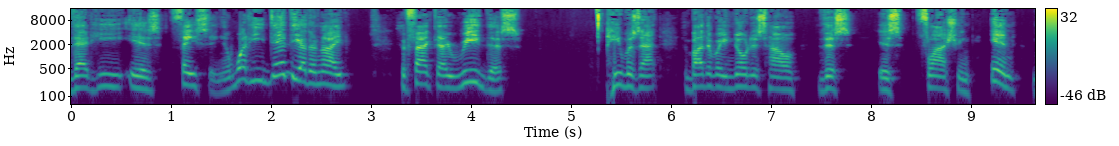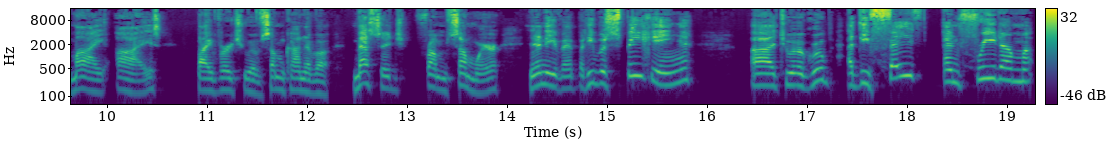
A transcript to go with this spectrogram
that he is facing. And what he did the other night, in fact, I read this, he was at, by the way, notice how this is flashing in my eyes by virtue of some kind of a message from somewhere in any event, but he was speaking uh, to a group at the Faith and Freedom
